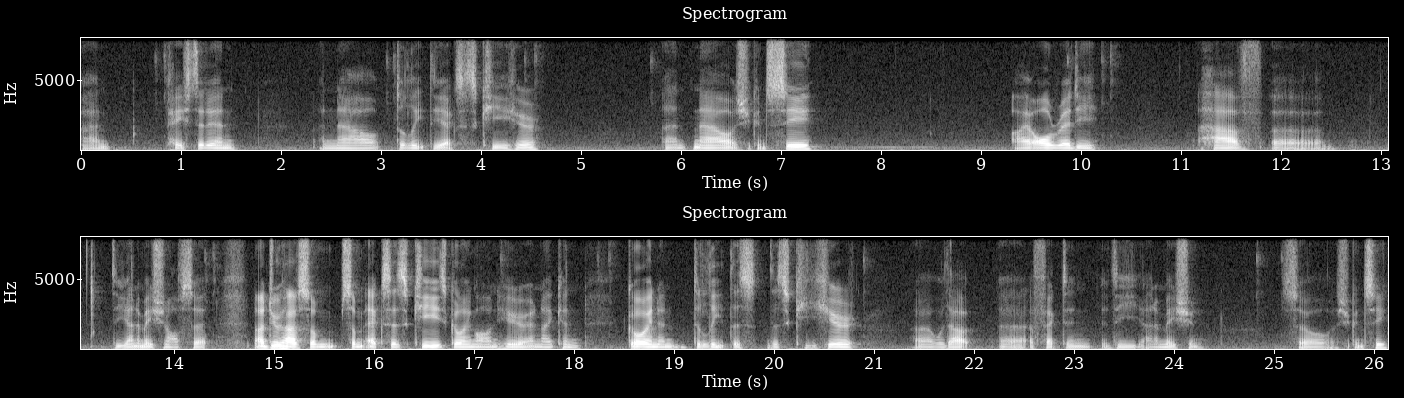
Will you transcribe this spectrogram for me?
and paste it in. And now delete the excess key here. And now as you can see I already have uh, the animation offset. Now I do have some some excess keys going on here and I can go in and delete this this key here uh, without uh, affecting the animation so as you can see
